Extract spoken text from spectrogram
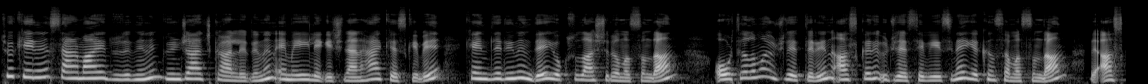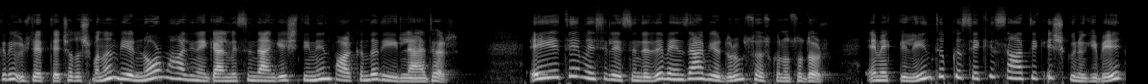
Türkiye'nin sermaye düzeninin güncel çıkarlarının emeğiyle geçinen herkes gibi kendilerinin de yoksullaştırılmasından, ortalama ücretlerin asgari ücret seviyesine yakınsamasından ve asgari ücrette çalışmanın bir norm haline gelmesinden geçtiğinin farkında değillerdir. EYT meselesinde de benzer bir durum söz konusudur. Emekliliğin tıpkı 8 saatlik iş günü gibi,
